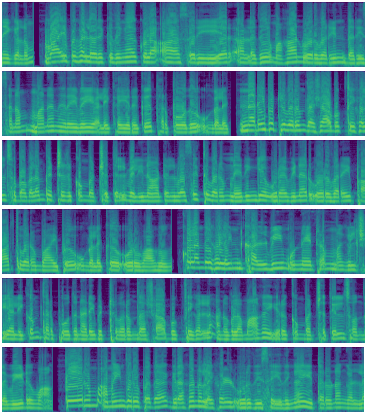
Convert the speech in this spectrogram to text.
நிகழும் வாய்ப்புகள் இருக்குதுங்க. குல ஆசிரியர் அல்லது மகான் ஒருவரின் தரிசனம் மன நிறைவை அளிக்க இருக்கு. தற்போது உங்களுக்கு நடைபெற்று வரும் தசாபுக்திகள் சுபபலம் பெற்றிருக்கும் பட்சத்தில் வெளிநாட்டில் வசித்து வரும் நெருங்கிய உறவினர் ஒருவரை பார்த்து வரும் வாய்ப்பு உங்களுக்கு உருவாகும் குழந்தைகளின் கல்வி முன்னேற்றம் மகிழ்ச்சி அளிக்கும். தற்போது நடைபெற்று வரும் தசாபுக்திகள் அனுகூலமாக இருக்கும் பட்சத்தில் சொந்த வீடு வாங்க பேரும் அமைந்திருப்பத கிரகநிலைகள் உறுதி செய்துங்க. இத்தருணங்கள்ல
